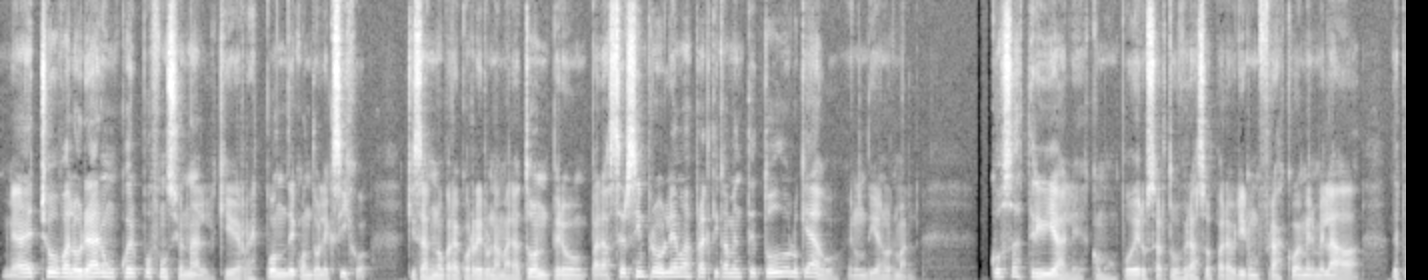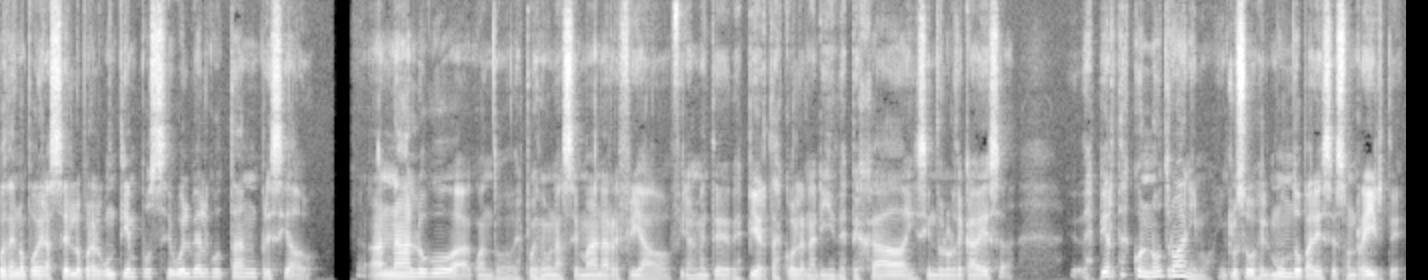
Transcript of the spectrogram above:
Me ha hecho valorar un cuerpo funcional que responde cuando le exijo, quizás no para correr una maratón, pero para hacer sin problemas prácticamente todo lo que hago en un día normal. Cosas triviales, como poder usar tus brazos para abrir un frasco de mermelada, después de no poder hacerlo por algún tiempo, se vuelve algo tan preciado. Análogo a cuando después de una semana resfriado, finalmente despiertas con la nariz despejada y sin dolor de cabeza, despiertas con otro ánimo, incluso el mundo parece sonreírte,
